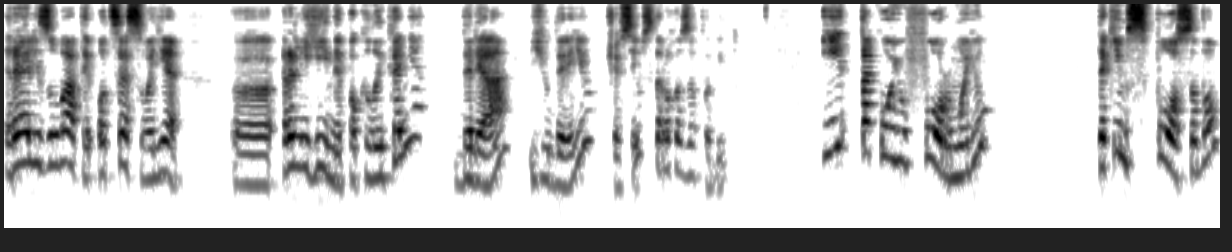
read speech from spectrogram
реалізувати оце своє е, релігійне покликання для юдеїв часів Старого Заповіту. І такою формою, таким способом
